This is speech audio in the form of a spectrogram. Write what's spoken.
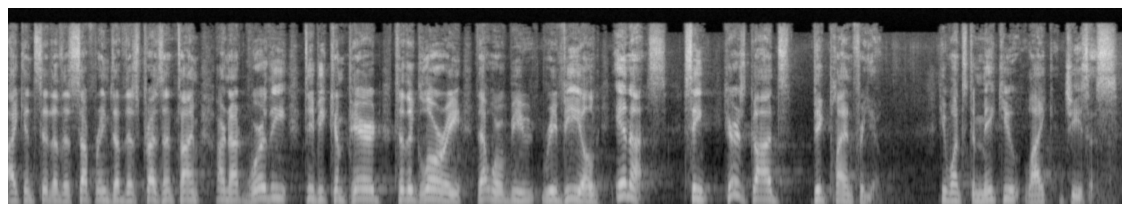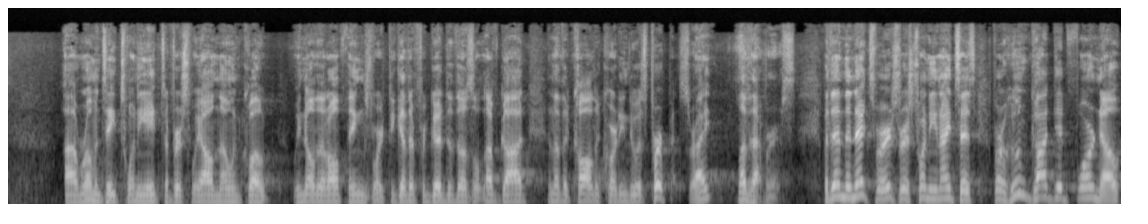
I consider the sufferings of this present time are not worthy to be compared to the glory that will be revealed in us. See, here's God's big plan for you. He wants to make you like Jesus. Uh, Romans 8 28, it's a verse we all know and quote. We know that all things work together for good to those that love God and are called according to his purpose, right? Love that verse. But then the next verse, verse 29 says, For whom God did foreknow,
